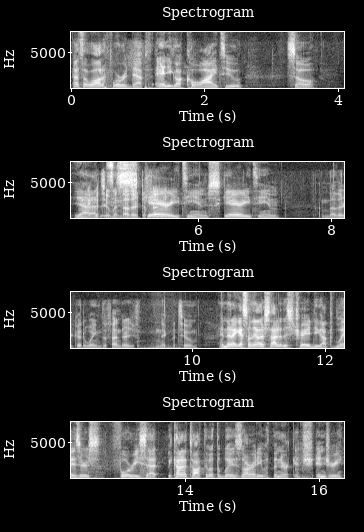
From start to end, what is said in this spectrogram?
That's a lot of forward depth, and you got Kawhi too. So, yeah, Nic that's Batum, another defender. scary team. Scary team. Another good wing defender, Nic Batum. And then I guess on the other side of this trade, you got the Blazers full reset. We kind of talked about the Blazers already with the Nurkic Mm-hmm. injury,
